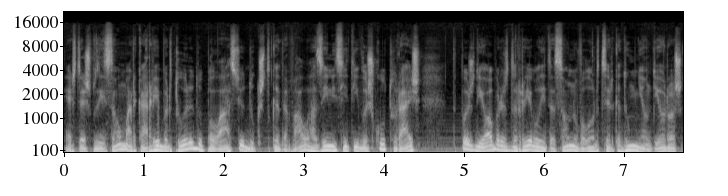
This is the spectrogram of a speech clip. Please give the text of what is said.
Esta exposição marca a reabertura do Palácio Duques de Cadaval às iniciativas culturais depois de obras de reabilitação no valor de cerca de um milhão de euros,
